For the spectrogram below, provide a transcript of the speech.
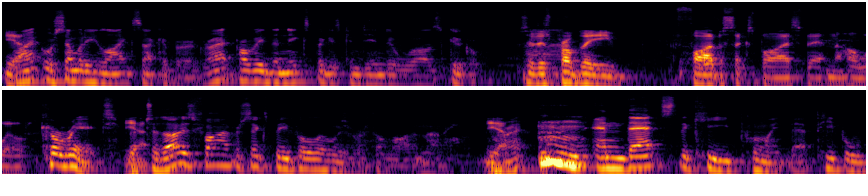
Yeah. right, or somebody like Zuckerberg, right. Probably the next biggest contender was Google. So there's Uh, probably five or six buyers for that in the whole world. Correct. Yeah. But to those five or six people, it was worth a lot of money. Yeah. Right? and that's the key point that people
